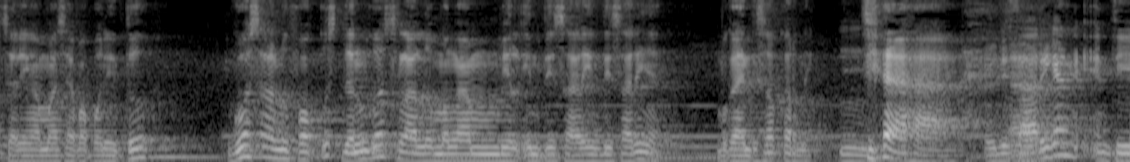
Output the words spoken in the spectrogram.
sharing sama siapa pun itu, gue selalu fokus dan gue selalu mengambil intisari intisarinya, bukan inti soccer nih. Ya, Jadi sehari kan inti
